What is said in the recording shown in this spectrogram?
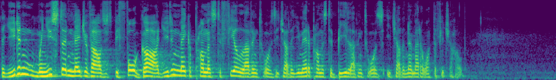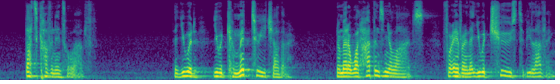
That you didn't, when you stood and made your vows before God, you didn't make a promise to feel loving towards each other. You made a promise to be loving towards each other no matter what the future held. That's covenantal love. That you would, you would commit to each other no matter what happens in your lives forever, and that you would choose to be loving.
